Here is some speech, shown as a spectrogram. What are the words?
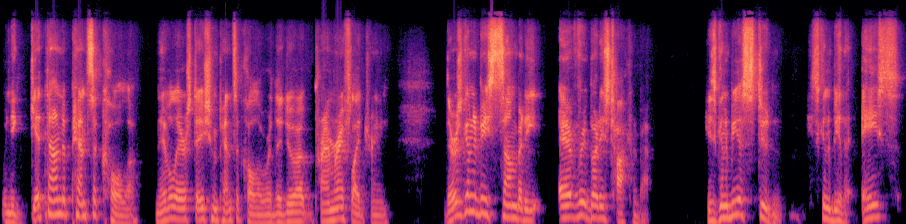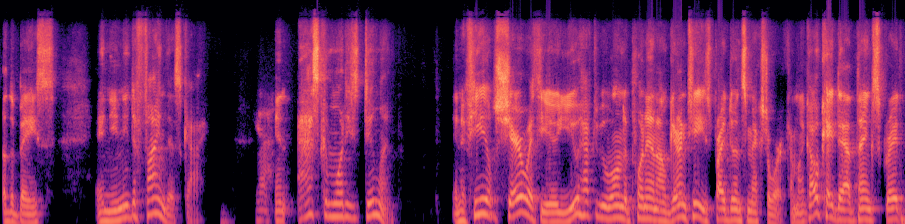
When you get down to Pensacola, Naval Air Station, Pensacola, where they do a primary flight training, there's going to be somebody everybody's talking about. He's going to be a student. He's going to be the ace of the base. And you need to find this guy Yeah. and ask him what he's doing. And if he'll share with you, you have to be willing to put in. I'll guarantee he's probably doing some extra work. I'm like, okay, dad, thanks. Great.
